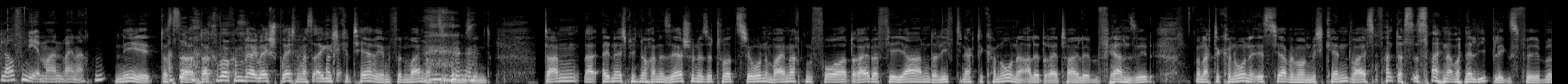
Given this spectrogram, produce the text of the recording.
Laufen die immer an Weihnachten? Nee, das, so. da, darüber können wir ja gleich sprechen, was eigentlich okay. Kriterien für einen Weihnachtsfilm sind. Dann erinnere ich mich noch an eine sehr schöne Situation im Weihnachten vor drei oder vier Jahren. Da lief die Nackte Kanone, alle drei Teile im Fernsehen. Und Nackte Kanone ist ja, wenn man mich kennt, weiß man, das ist einer meiner Lieblingsfilme,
